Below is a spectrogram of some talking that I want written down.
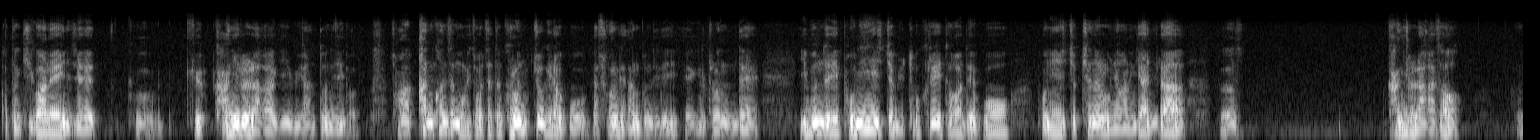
어떤 기관에 이제 그 강의를 나가기 위한 또는 이제 정확한 컨셉 모르겠지만 어쨌든 그런 쪽이라고 그러니까 수강 대상 분들이 얘기를 들었는데 이분들이 본인이 직접 유튜브 크리에이터가 되고 본인이 직접 채널을 운영하는 게 아니라 그 강의를 나가서 그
